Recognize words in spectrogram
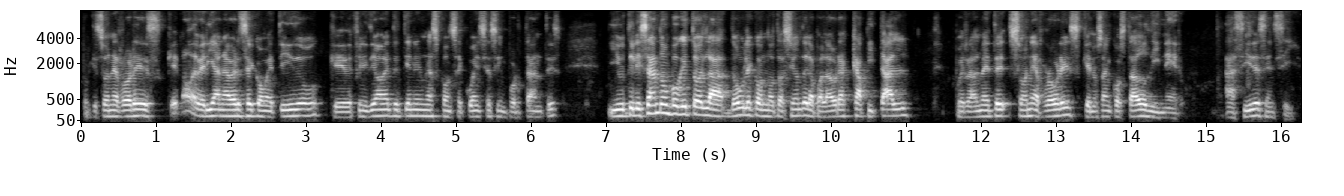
porque son errores que no deberían haberse cometido, que definitivamente tienen unas consecuencias importantes. Y utilizando un poquito la doble connotación de la palabra capital, pues realmente son errores que nos han costado dinero, así de sencillo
